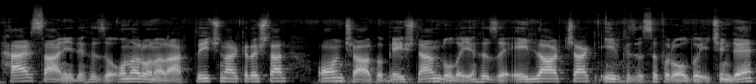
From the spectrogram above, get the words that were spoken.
Her saniyede hızı 10'ar 10'ar arttığı için arkadaşlar 10 çarpı 5'ten dolayı hızı 50 artacak. İlk hızı 0 olduğu için de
